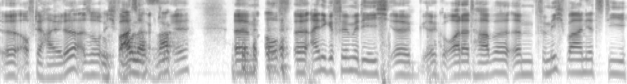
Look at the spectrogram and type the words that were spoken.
äh, auf der Halde. Also Du ich warte fauler Sack. Ähm, auf äh, einige Filme, die ich äh, äh, geordert habe. Ähm, für mich waren jetzt die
